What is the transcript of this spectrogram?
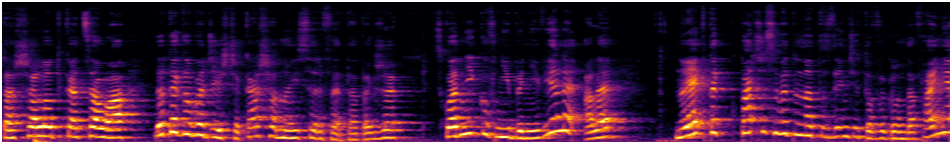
ta szalotka cała. Do tego będzie jeszcze kasza, no i serfeta. Także składników niby niewiele, ale no jak tak patrzę sobie tu na to zdjęcie, to wygląda fajnie.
